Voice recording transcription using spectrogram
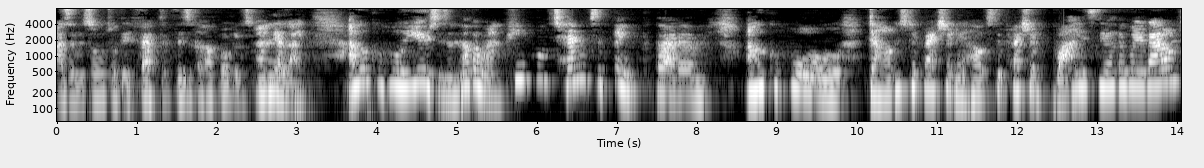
as a result of the effect of physical health problems on their life. Alcohol use is another one. People tend to think that um, alcohol downs depression, it helps depression, while it's the other way around.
